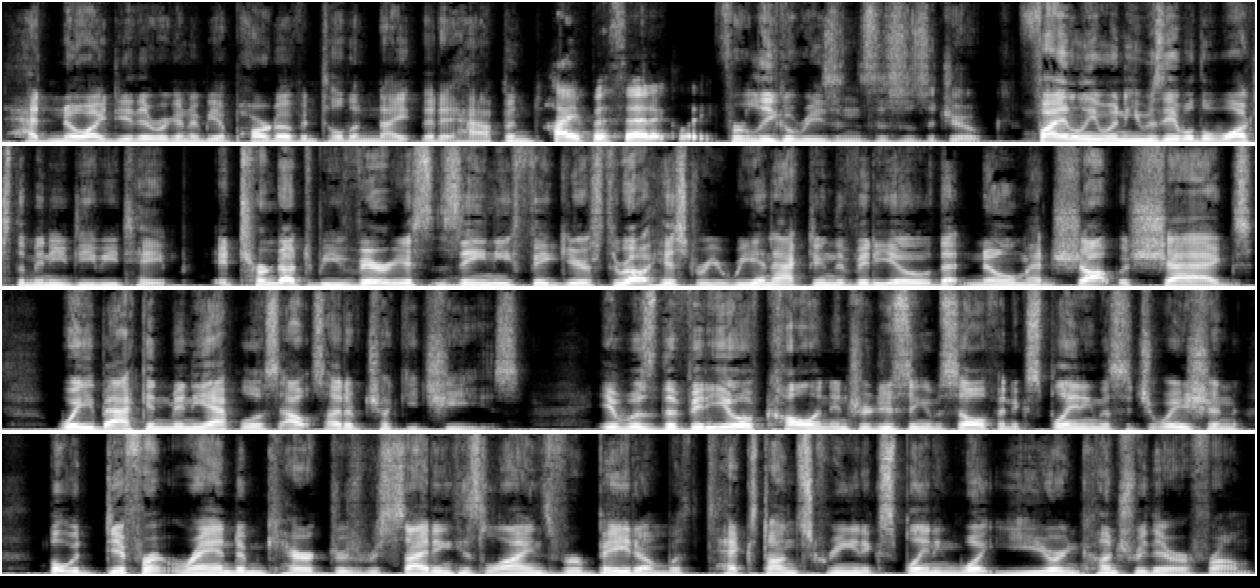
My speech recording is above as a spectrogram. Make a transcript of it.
had no idea they were going to be a part of until the night that it happened. Hypothetically. For legal reasons, this is a joke. Finally, when he was able to watch the mini DV tape, it turned out to be various zany figures throughout history reenacting the video that Gnome had shot with Shags way back in Minneapolis outside of Chuck E. Cheese. It was the video of Kolin introducing himself and explaining the situation, but with different random characters reciting his lines verbatim with text on screen explaining what year and country they were from.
